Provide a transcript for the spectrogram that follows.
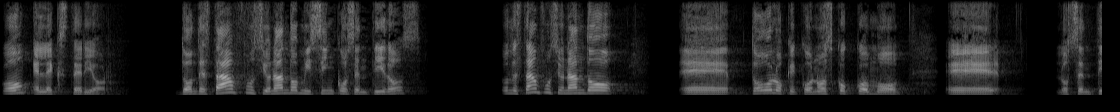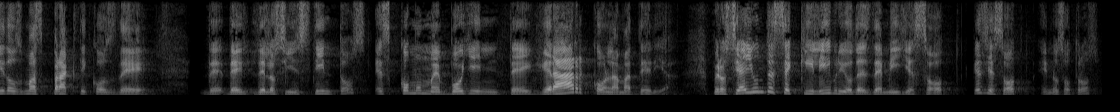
con el exterior. Donde están funcionando mis cinco sentidos, donde están funcionando eh, todo lo que conozco como eh, los sentidos más prácticos de, los instintos, es cómo me voy a integrar con la materia. Pero si hay un desequilibrio desde mi yesod, ¿qué es yesod en nosotros?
